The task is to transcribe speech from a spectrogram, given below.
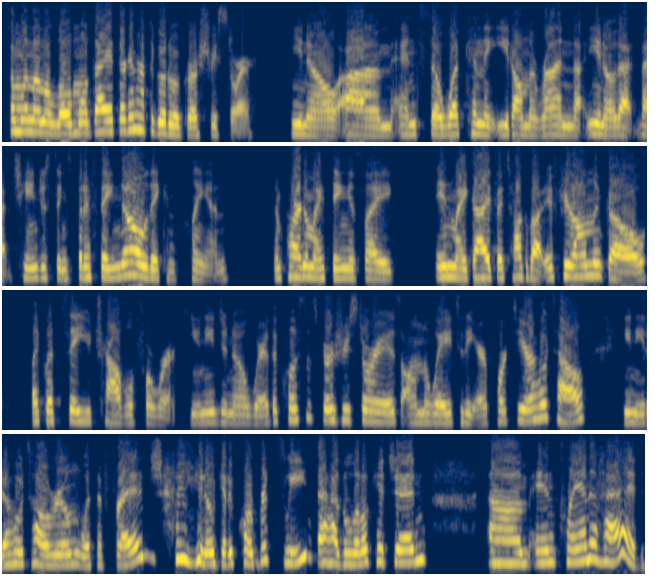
Someone on a low mold diet, they're going to have to go to a grocery store you know um, and so what can they eat on the run that you know that that changes things. But if they know they can plan. And part of my thing is like in my guides i talk about if you're on the go like let's say you travel for work. You need to know where the closest grocery store is on the way to the airport to your hotel. You need a hotel room with a fridge you know get a corporate suite that has a little kitchen um, and plan ahead.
